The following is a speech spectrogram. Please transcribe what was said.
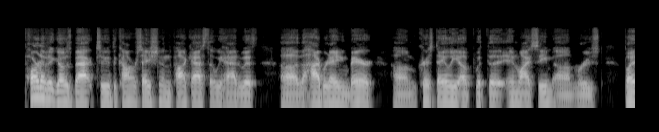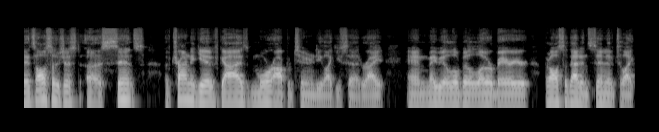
part of it goes back to the conversation in the podcast that we had with uh, the hibernating bear um, Chris Daly up with the NYC um, Roost, but it's also just a sense of trying to give guys more opportunity, like you said, right? And maybe a little bit of lower barrier, but also that incentive to like,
